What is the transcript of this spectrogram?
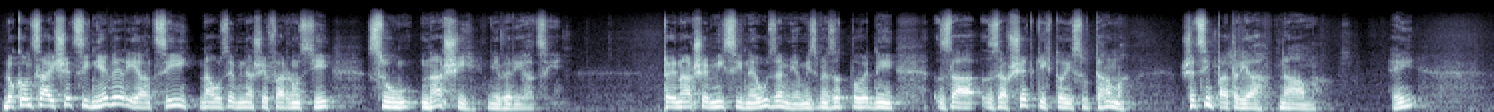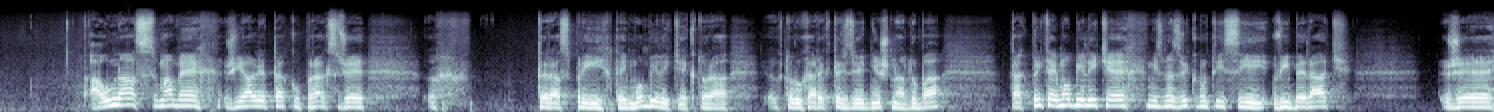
Dokonca aj všetci neveriaci na území našej farnosti sú naši neveriaci. To je naše misijné územie. My sme zodpovední za, za všetkých, ktorí sú tam. Všetci patria nám. Hej? A u nás máme žiaľ takú prax, že teraz pri tej mobilite, ktorá, ktorú charakterizuje dnešná doba, tak pri tej mobilite my sme zvyknutí si vyberať, že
